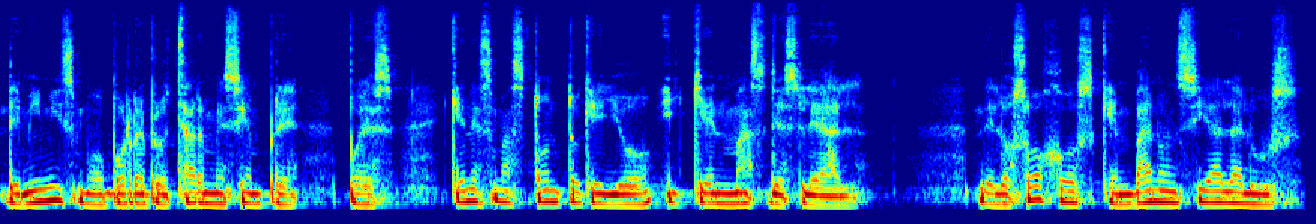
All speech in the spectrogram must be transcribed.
de mí mismo por reprocharme siempre, pues ¿quién es más tonto que yo y quién más desleal? De los ojos que en vano ansía la luz,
